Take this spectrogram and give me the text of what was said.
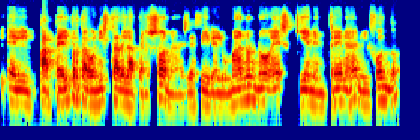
el papel protagonista de la persona. Es decir, el humano no es quien entrena en el fondo,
